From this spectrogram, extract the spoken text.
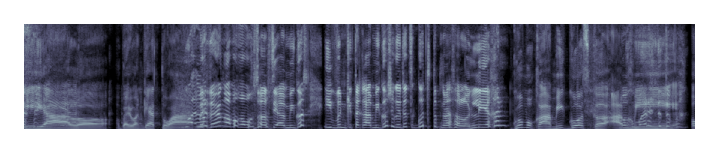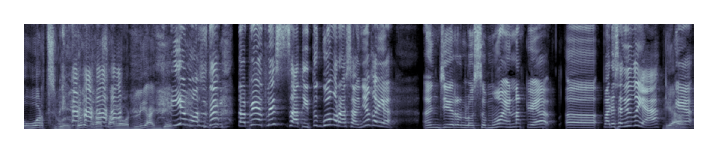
Iya loh, buy one get one. Btw ngomong-ngomong soal si Amigos, even kita ke Amigos juga tuh gue tetap ngerasa lonely ya kan? Gue mau ke Amigos, ke Ami Awards gue. Gue ngerasa lonely anjing. Iya maksudnya tapi at least saat itu gue ngerasanya kayak anjir lo semua enak ya Eh, pada saat itu ya Iya. kayak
